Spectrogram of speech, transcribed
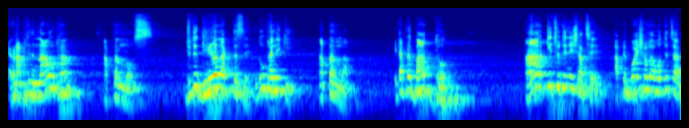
এখন আপনি যদি না উঠান আপনার লস যদি ঘৃণা লাগতেছে, কিন্তু উঠালে কি? আপনার লাভ। এটা আপনি বাধ্য। আর কিছু জিনিস আছে, আপনি পয়সাওয়ালা হতে চান,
